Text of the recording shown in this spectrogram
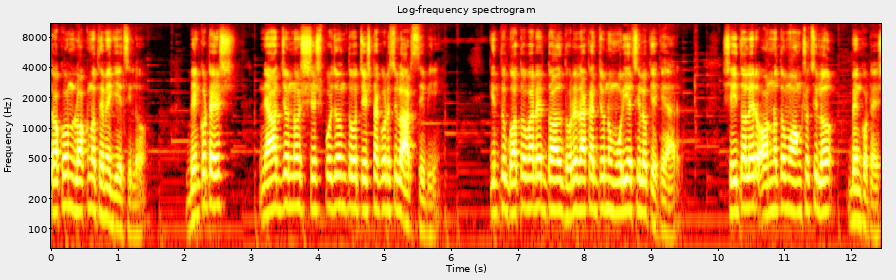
তখন লখনৌ থেমে গিয়েছিল। ভেঙ্কটেশ নেওয়ার জন্য শেষ পর্যন্ত চেষ্টা করেছিল আরসিবি। কিন্তু গতবারের দল ধরে রাখার জন্য মরিয়েছিল কেকেআর। সেই দলের অন্যতম অংশ ছিল ভেঙ্কটেশ।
